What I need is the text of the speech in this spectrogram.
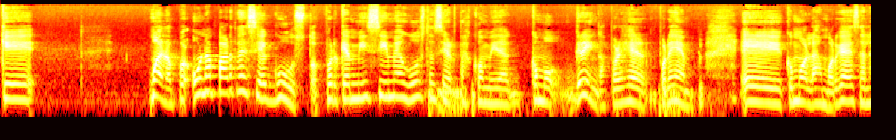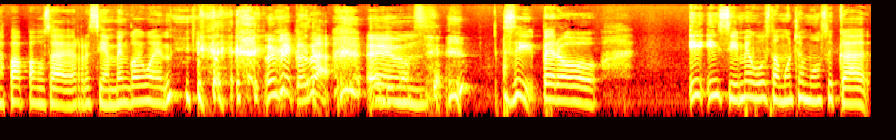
que, bueno, por una parte sí es gusto, porque a mí sí me gustan ciertas comidas, como gringas, por ejemplo, por ejemplo eh, como las hamburguesas, las papas, o sea, recién vengo de Wendy. Me explico, o sea, em, sí, pero... Y, y sí me gusta mucha música,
